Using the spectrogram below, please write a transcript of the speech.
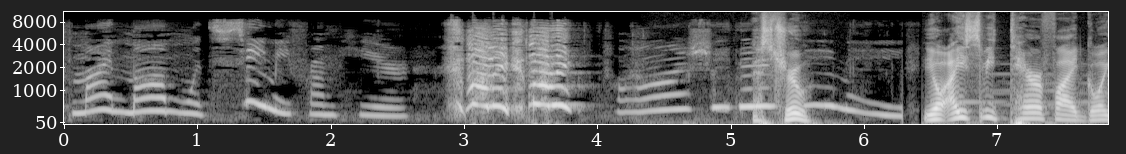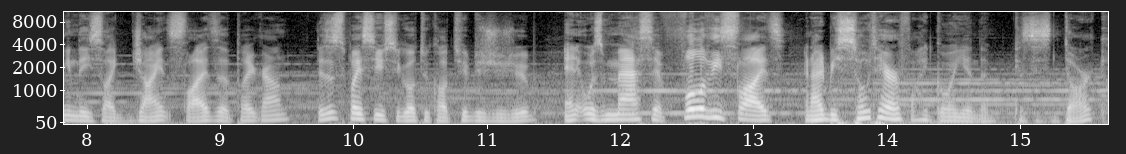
if my mom would see me from here. Mommy, mommy. That's true. Yo, I used to be terrified going in these like giant slides at the playground. There's this place I used to go to called Tube de Jujube, and it was massive, full of these slides, and I'd be so terrified going in them because it's dark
